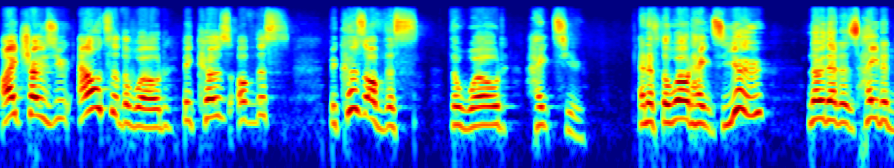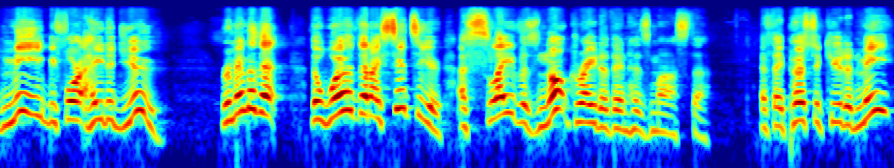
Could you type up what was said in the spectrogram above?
I chose you out of the world because of this. Because of this, the world hates you. And if the world hates you, know that it has hated me before it hated you. Remember that the word that I said to you a slave is not greater than his master. If they persecuted me,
